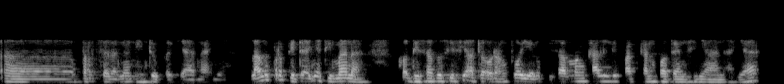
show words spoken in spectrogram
uh, perjalanan hidup bagi anaknya. Lalu perbedaannya di mana? Kok di satu sisi ada orang tua yang bisa mengkali lipatkan potensinya anaknya,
